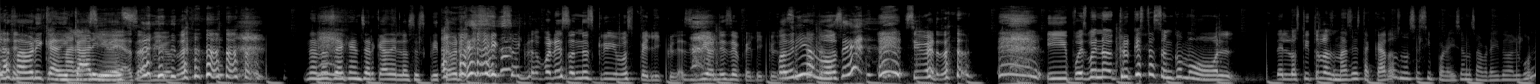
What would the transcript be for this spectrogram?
La fábrica Qué de Caribes. ideas, amigos. No nos dejen cerca de los escritores. Exacto, por eso no escribimos películas, guiones de películas. Podríamos, ¿eh? Sí, ¿verdad? Y pues bueno, creo que estas son como de los títulos más destacados. No sé si por ahí se nos habrá ido alguno.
